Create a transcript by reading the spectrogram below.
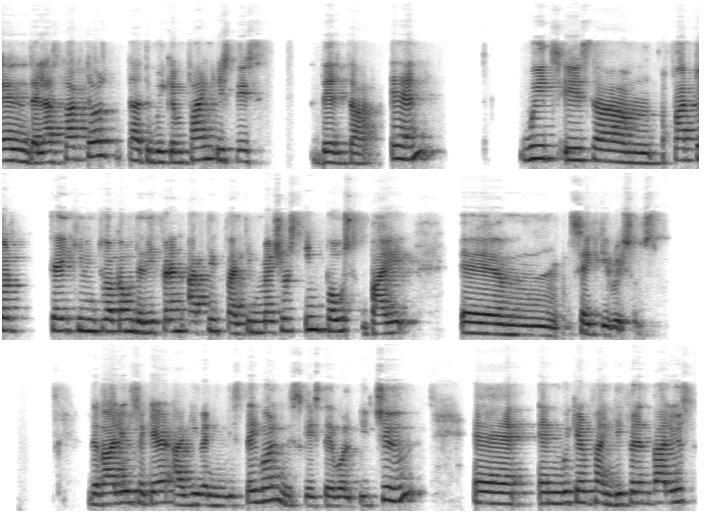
And the last factor that we can find is this delta N, which is um, a factor taking into account the different active fighting measures imposed by um, safety reasons. The values again are given in this table, in this case table E2, uh, and we can find different values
